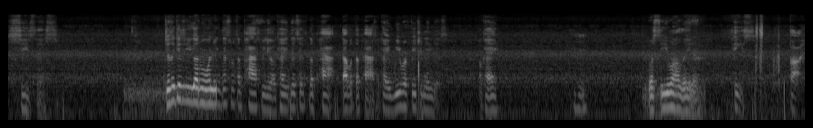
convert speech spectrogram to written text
sees this. Just in case you guys were wondering, this was the past video, okay? This is the past. That was the past, okay? We were featured in this, okay? Mm -hmm. We'll see you all later. Peace. Bye.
